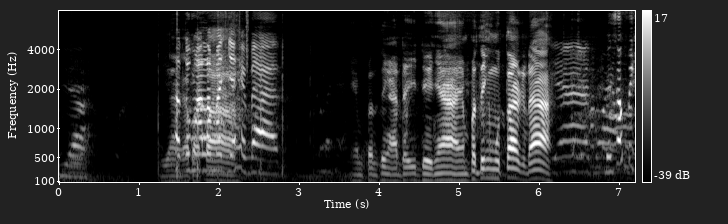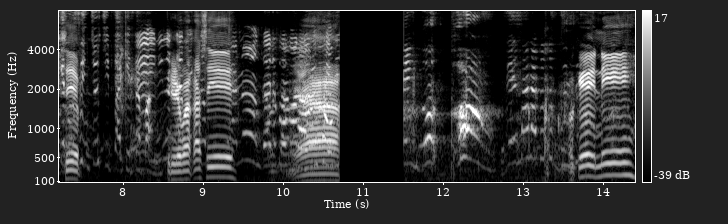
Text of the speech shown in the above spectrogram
Iya. Ya, satu malam aja hebat Yang penting ada idenya. Yang penting mutar dah. Besok bikin Sip. mesin cuci Pak kita Pak. Terima kasih. Ya. Oke ini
